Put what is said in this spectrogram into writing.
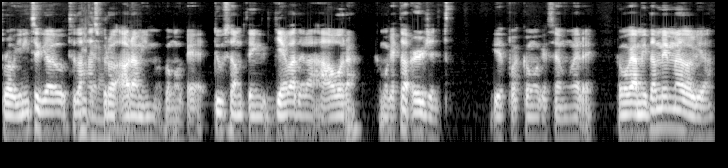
bro, you need to go to the hospital ahora mismo. Como que, do something, llévatela ahora. Como que esto es urgent. Y después como que se muere. Como que a mí también me dolió.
